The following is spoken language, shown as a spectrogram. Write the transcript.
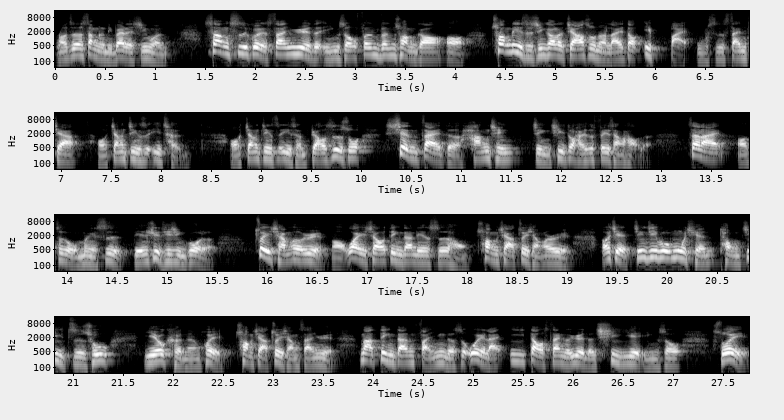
啊，这是上个礼拜的新闻，上市柜三月的营收纷纷创高，哦，创历史新高的加速呢，来到一百五十三家，哦，将近是一成，哦，将近是一成，表示说现在的行情景气都还是非常好的。再来，哦，这个我们也是连续提醒过了，最强二月，哦，外销订单连十红，创下最强二月，而且经济部目前统计指出。也有可能会创下最强三月，那订单反映的是未来一到三个月的企业营收，所以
